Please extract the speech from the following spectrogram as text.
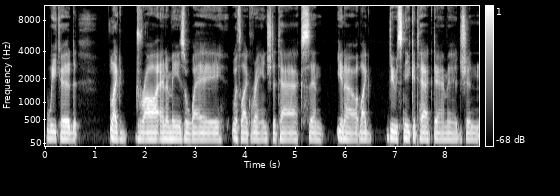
we could like draw enemies away with like ranged attacks and you know like do sneak attack damage and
